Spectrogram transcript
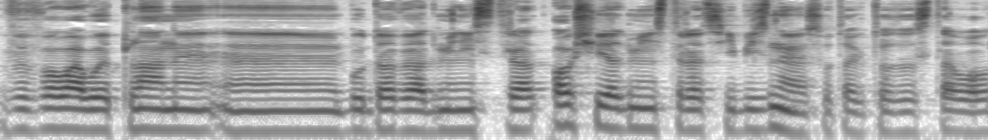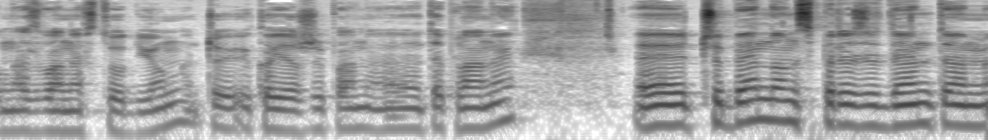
wywołały plany e, budowy administra osi administracji biznesu, tak to zostało nazwane w studium. Czy kojarzy Pan e, te plany? Czy będąc prezydentem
